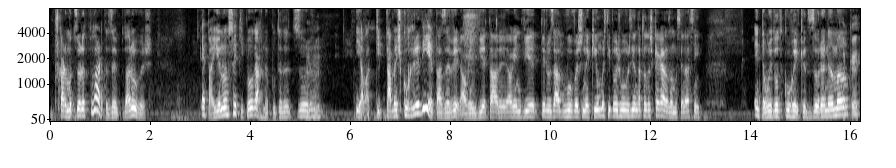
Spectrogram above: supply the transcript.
buscar uma tesoura de podar, estás a ver? Podar uvas. Epá, eu não sei, tipo, eu agarro na puta da tesoura. Uhum e ela, tipo, está bem escorregadia, estás a ver? Alguém devia, estar, alguém devia ter usado luvas naquilo, mas tipo, as luvas deviam estar todas cagadas, uma cena assim. Então eu dou de correr com a tesoura na mão okay.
